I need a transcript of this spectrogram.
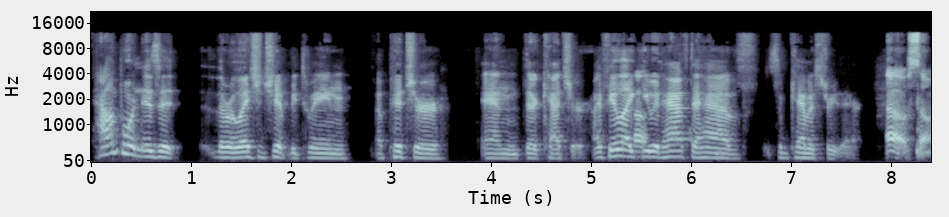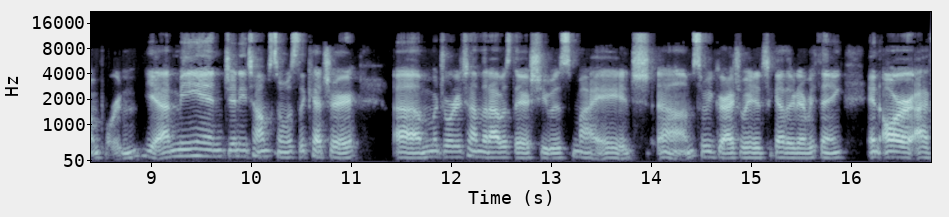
How important is it the relationship between a pitcher and their catcher? I feel like oh. you would have to have some chemistry there. Oh, so important. Yeah, me and Jenny Thompson was the catcher um, majority of time that I was there, she was my age. Um, so we graduated together and everything. And art, I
